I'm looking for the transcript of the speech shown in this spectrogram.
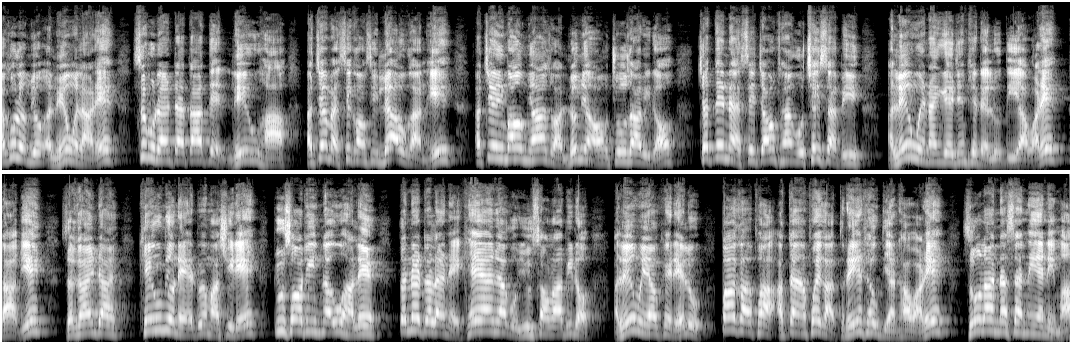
အခုလိုမျိုးအလင်းဝင်လာတဲ့စစ်မှုထမ်းတပ်သားတဲ့၄ဦးဟာအကြမ်းဖက်စစ်ကောင်စီလက်အောက်ကနေအကြိမ်ပေါင်းများစွာလွတ်မြောက်အောင်စ조사ပြီးတော့ကြက်တဲ့နဲ့စစ်ကြောင်းထံကိုချိတ်ဆက်ပြီးအလင်းဝင်နိုင်ခဲ့ခြင်းဖြစ်တယ်လို့သိရပါတယ်ဒါအပြင်သခိုင်းတိုင်းခေဦးမြို့နယ်အတွင်းမှာရှိတဲ့ပြူစောတိနှစ်ဦးဟာလည်းတနက်တက်လက်နဲ့ခဲယမ်းများကိုယူဆောင်လာပြီးတော့အလင်းဝင်ရောက်ခဲ့တယ်လို့ပကဖအတန်အဖွဲ့ကသတင်းထုတ်ပြန်ထားပါတယ်ဇွန်လ22ရက်နေ့မှာ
